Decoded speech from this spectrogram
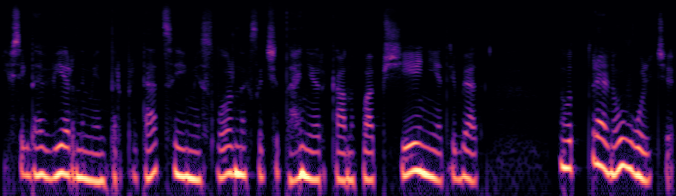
и всегда верными интерпретациями сложных сочетаний арканов. Вообще нет, ребят. Ну вот реально увольте.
